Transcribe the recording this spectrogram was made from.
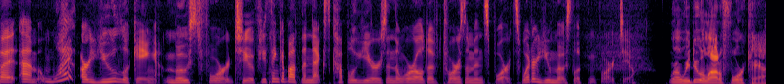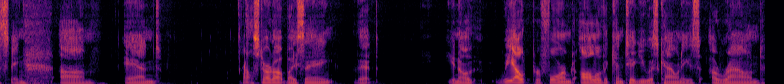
But um, what are you looking most forward to? If you think about the next couple years in the world of tourism and sports, what are you most looking forward to? Well, we do a lot of forecasting. Um, and I'll start out by saying that, you know, we outperformed all of the contiguous counties around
